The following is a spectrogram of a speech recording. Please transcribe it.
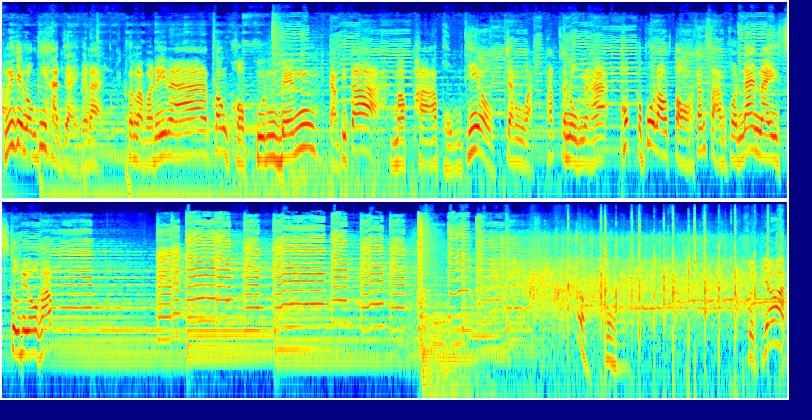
หรือจะลงที่หาดใหญ่ก็ได้สำหรับวันนี้นะ ต้องขอบคุณเบนซ์กับพี่ต้ามาพาผมเที่ยวจังหวัดพัทลุงนะฮะพบกับพวกเราต่อทั้ง 3 คนได้ในสตูดิโอครับสุดยอด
